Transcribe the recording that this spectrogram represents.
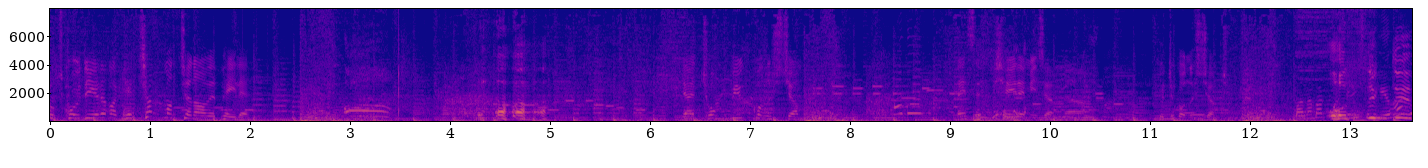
Cross koyduğu yere bak. Headshot mı atacaksın AWP ile? yani çok büyük konuşacağım. Neyse bir şey demeyeceğim ya. Kötü konuşacağım çünkü. O siktir.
